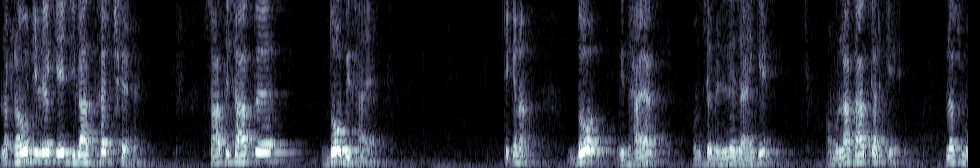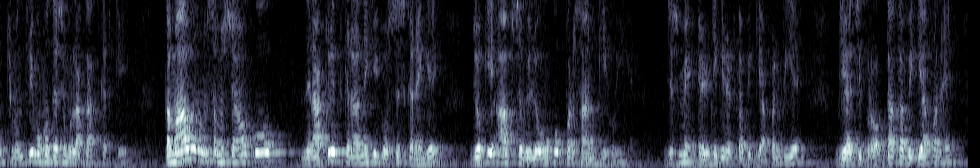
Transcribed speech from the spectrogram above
लखनऊ ज़िले के जिलाध्यक्ष हैं, साथ ही साथ दो विधायक। ठीक है ना? दो विधायक उनसे मिलने जाएँगे और मुलाकात करके, प्लस मुख्यमंत्री महोदय से मुलाकात करके, तमाम उन समस्याओं को निराकृत कराने की कोशिश करेंगे, जो कि आप सभी लोगों को परेशान की हुई है। जिसमें एलटी ग्रेड का विज्ञापन भी है जीआईसी प्रवक्ता का विज्ञापन है,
